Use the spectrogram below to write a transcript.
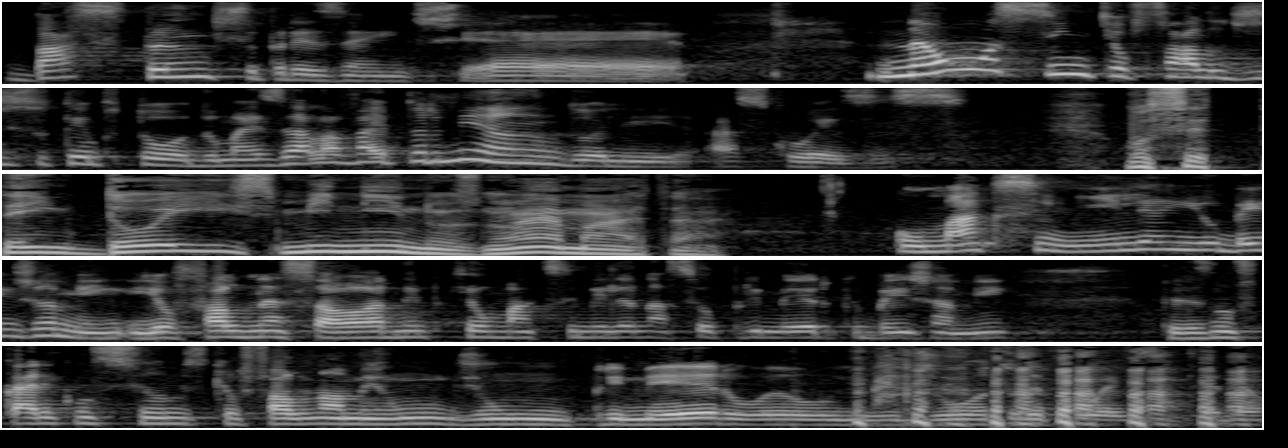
bastante presente. É... Não assim que eu falo disso o tempo todo, mas ela vai permeando ali as coisas. Você tem dois meninos, não é, Marta? O Maximilian e o Benjamin. E eu falo nessa ordem porque o Maximilian nasceu primeiro que o Benjamin para eles não ficarem com ciúmes que eu falo o nome um de um primeiro eu, e de outro depois, entendeu?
